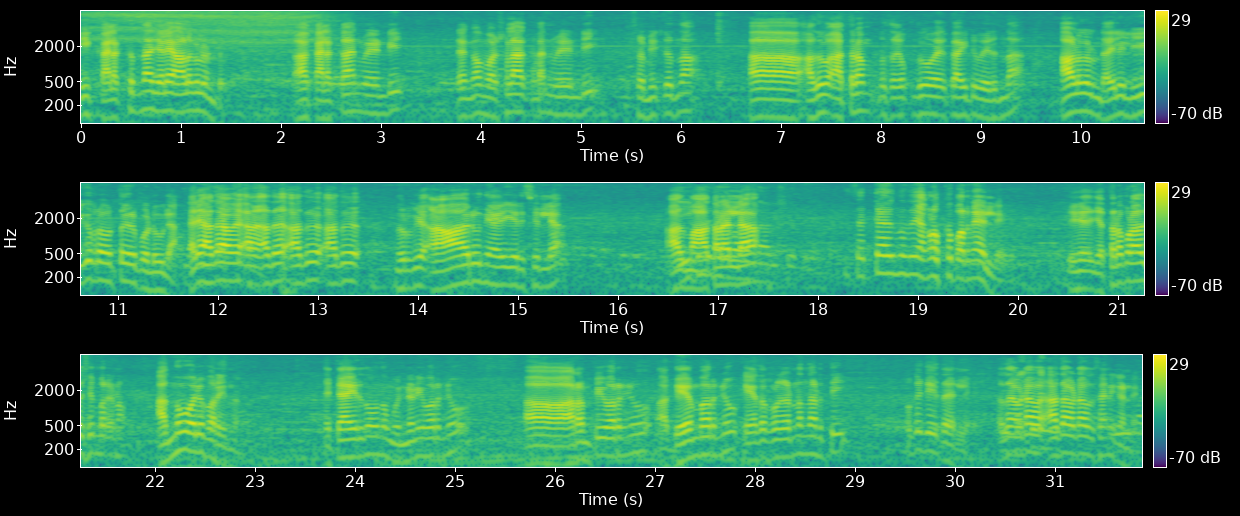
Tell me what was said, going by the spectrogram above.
ഈ കലക്കുന്ന ചില ആളുകളുണ്ട്. ആ കലക്കാൻ വേണ്ടി രംഗം വഷളാക്കാൻ വേണ്ടി ശ്രമിക്കുന്ന അത് അത്തരം ഇതുമായിട്ട് വരുന്ന ആളുകളുണ്ട്. അതിൽ ലീഗ് പ്രവർത്തകർ പെടൂല. കാര്യം അത് അത് അത് അത് നിർവ്യ ആരും ന്യായീകരിച്ചില്ല. അത് മാത്രമല്ല തെറ്റായിരുന്നത് ഞങ്ങളൊക്കെ പറഞ്ഞതല്ലേ? എത്ര പ്രാവശ്യം പറയണം? അന്ന് പോലും പറയുന്നത് തെറ്റായിരുന്നു എന്ന് മുന്നണി പറഞ്ഞു ആർ എം പി പറഞ്ഞു അദ്ദേഹം പറഞ്ഞു ഖേദപ്രകടനം നടത്തി ഒക്കെ ചെയ്തതല്ലേ? അതവിടെ അതവിടെ അവസാനിക്കണ്ടേ?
